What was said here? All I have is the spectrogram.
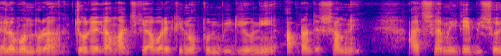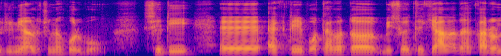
হ্যালো বন্ধুরা চলে এলাম আজকে আবার একটি নতুন ভিডিও নিয়ে আপনাদের সামনে। আজকে আমি যে বিষয়টি নিয়ে আলোচনা করব, সেটি একটি প্রথাগত বিষয় থেকে আলাদা। কারণ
